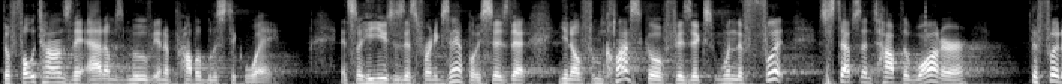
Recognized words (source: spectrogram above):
The photons, the atoms move in a probabilistic way. And so he uses this for an example. He says that, you know, from classical physics, when the foot steps on top of the water, the foot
